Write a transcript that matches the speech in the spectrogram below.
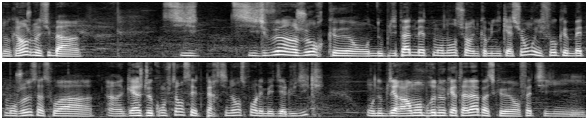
Donc, jour, je me suis dit bah, si, si je veux un jour qu'on n'oublie pas de mettre mon nom sur une communication, il faut que mettre mon jeu, ça soit un gage de confiance et de pertinence pour les médias ludiques. On oublie rarement Bruno Catala parce qu'en en fait, il,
